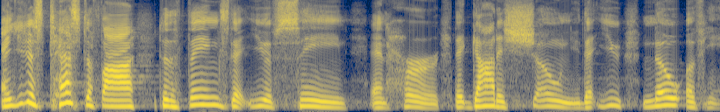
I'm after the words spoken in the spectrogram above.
and you just testify to the things that you have seen and heard, that God has shown you, that you know of Him.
